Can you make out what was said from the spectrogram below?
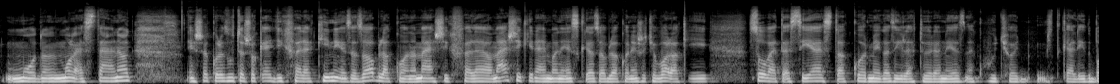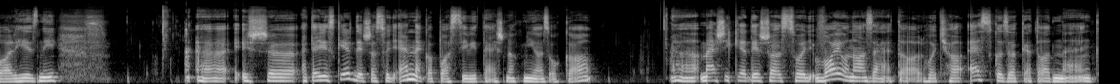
módon molesztálnak, és akkor az utasok egyik fele kinéz az ablakon, a másik fele a másik irányba néz ki az ablakon, és hogyha valaki szóvá teszi ezt, akkor még az illetőre néznek úgy, hogy mit kell itt balhézni. És hát egyrészt kérdés az, hogy ennek a passzivitásnak mi az oka, Másik kérdés az, hogy vajon azáltal, hogyha eszközöket adnánk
